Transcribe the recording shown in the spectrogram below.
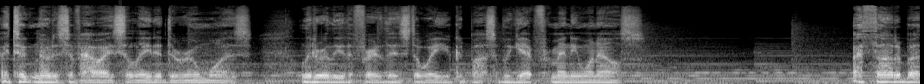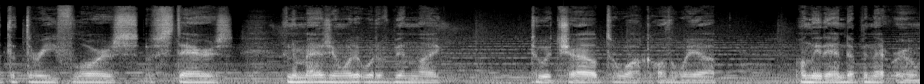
I took notice of how isolated the room was, literally the furthest away you could possibly get from anyone else. I thought about the three floors of stairs and imagined what it would have been like to a child to walk all the way up, only to end up in that room.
